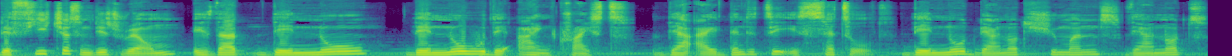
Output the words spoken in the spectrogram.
The features in this realm is that they know they know who they are in Christ. Their identity is settled. They know they are not humans, they are not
